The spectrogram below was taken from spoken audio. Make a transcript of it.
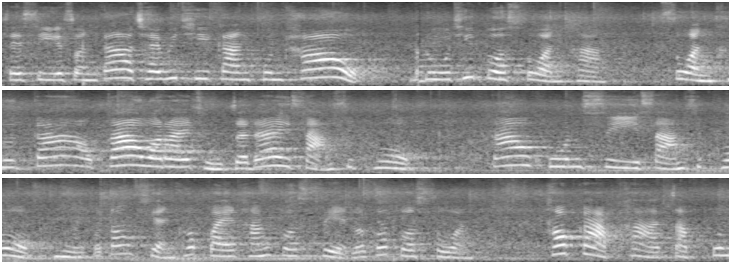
เศษ4ส่วน9ใช้วิธีการคูณเข้า ดูที่ตัวส่วนค่ะ ส่วนคือ 9 9 อะไรถึงจะได้ 36 9คูณ4 36 หนูก็ต้องเขียนเข้าไปทั้งตัวเศษแล้วก็ตัวส่วน เท่ากับค่ะ จับคูณ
